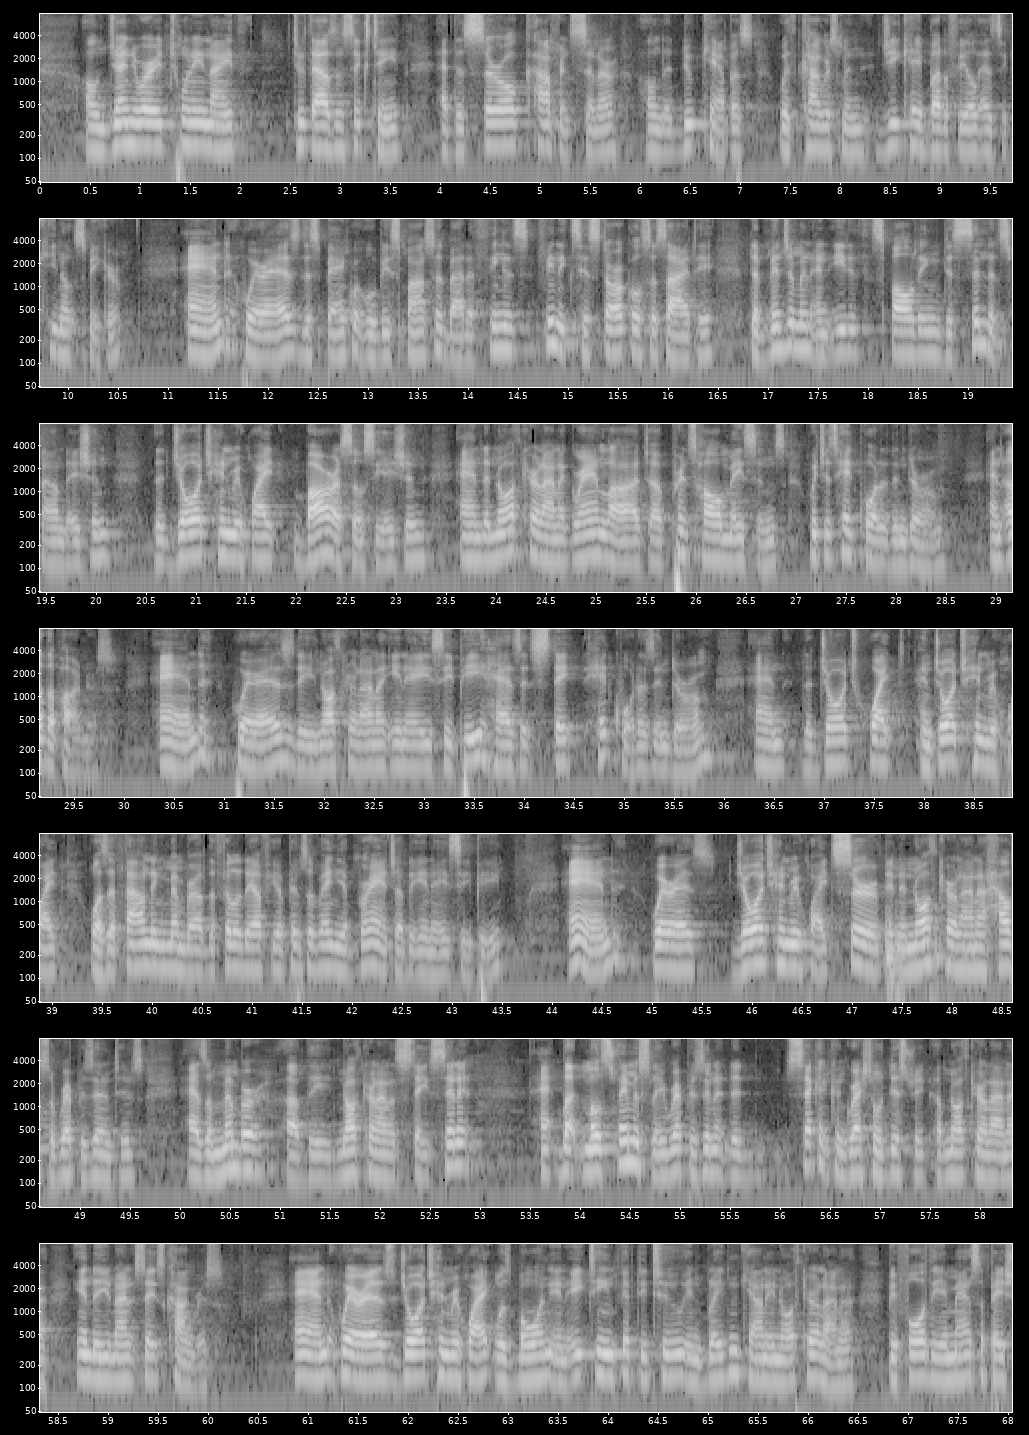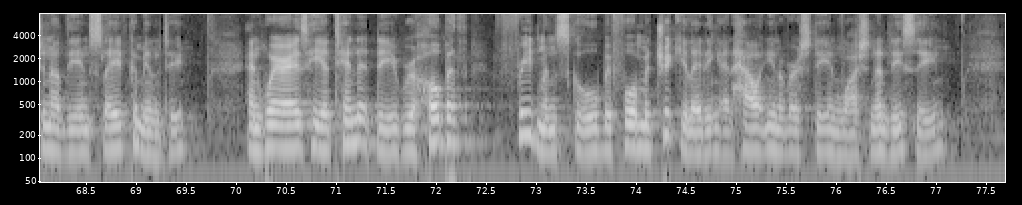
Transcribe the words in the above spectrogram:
on January 29th, 2016, at the Searle Conference Center on the Duke campus with Congressman G.K. Butterfield as the keynote speaker. And whereas this banquet will be sponsored by the Phoenix, Historical Society, the Benjamin and Edith Spaulding Descendants Foundation, the George Henry White Bar Association, and the North Carolina Grand Lodge of Prince Hall Masons, which is headquartered in Durham, and other partners. And whereas the North Carolina NAACP has its state headquarters in Durham, and the George White and George Henry White was a founding member of the Philadelphia, Pennsylvania branch of the NAACP. And whereas George Henry White served in the North Carolina House of Representatives as a member of the North Carolina State Senate, but most famously represented the Second Congressional District of North Carolina in the United States Congress. And whereas George Henry White was born in 1852 in Bladen County, North Carolina, before the emancipation of the enslaved community, and whereas he attended the Rehoboth Freedman School before matriculating at Howard University in Washington, D.C.,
